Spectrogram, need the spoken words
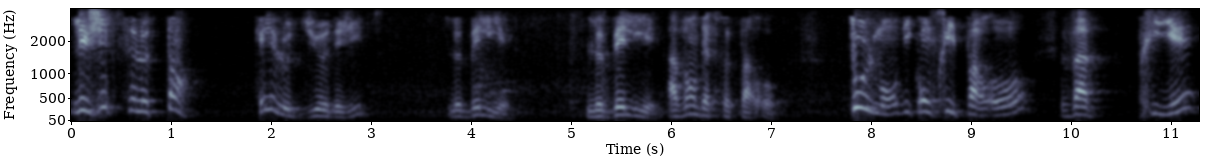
L'Égypte, c'est le temps. Quel est le dieu d'Égypte? Le bélier. le bélier, avant d'être Paro. Tout le monde, y compris Paro, va prier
